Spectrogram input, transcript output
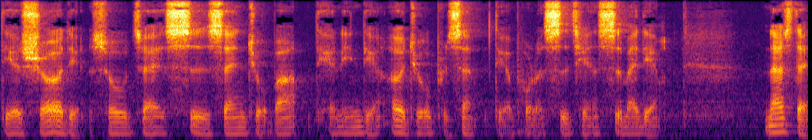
跌十二点，收在四三九八，跌零点二九 percent，跌破了四千四百点。Nasdaq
